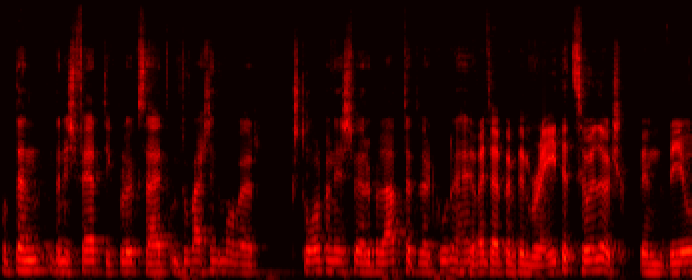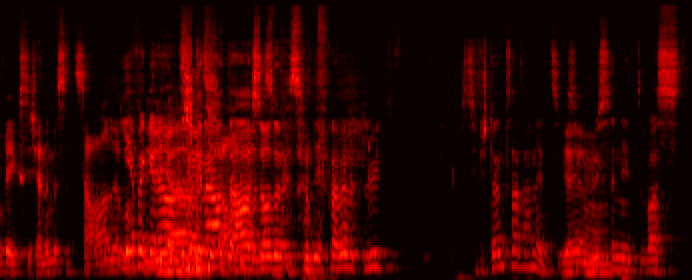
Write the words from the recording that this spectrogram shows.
und dann, dann ist fertig, blöd gesagt. Und du weißt nicht mal, wer gestorben ist, wer überlebt hat, wer gewonnen hat. Ja, wenn du jemandem beim Raiden zuschaust, beim WoW, ist auch nur so Zahlen, die Ja, genau, fliegen. das ist genau das. Oder? Und ich glaube, eben, die Leute, sie verstehen es einfach nicht. Sie, Ja, ja. wissen nicht, was,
